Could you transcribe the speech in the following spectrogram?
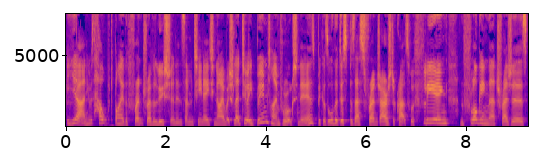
Yeah, and he was helped by the French Revolution in 1789, which led to a boom time for auctioneers because all the dispossessed French aristocrats were fleeing and flogging their treasures.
